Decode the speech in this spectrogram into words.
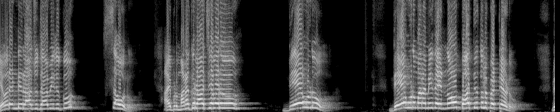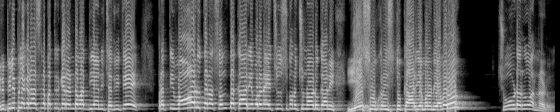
ఎవరండి రాజు దావీదుకు? సౌలు. ఆ, ఇప్పుడు మనకు రాజు ఎవరు? దేవుడు. దేవుడు మన మీద ఎన్నో బాధ్యతలు పెట్టాడు. మీరు పిలిపిలకు రాసిన పత్రిక రెండవ అధ్యాయాన్ని చదివితే ప్రతివాడు తన సొంత కార్యములనే చూసుకొనుచున్నాడు కానీ యేసుక్రీస్తు కార్యములను ఎవరు? చూడరు అన్నాడు.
